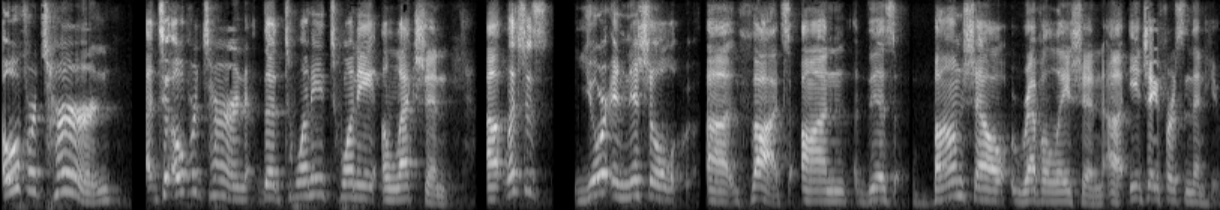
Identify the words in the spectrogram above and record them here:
overturn uh, to overturn the 2020 election. Uh, let's just your initial uh, thoughts on this bombshell revelation. Uh, EJ first, and then Hugh.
